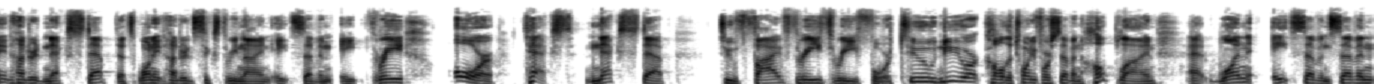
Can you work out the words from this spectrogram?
800 Next Step. That's 1 800 639 8783. Or text Next Step to 53342. New York, call the 24 7 Hope line at 1 877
